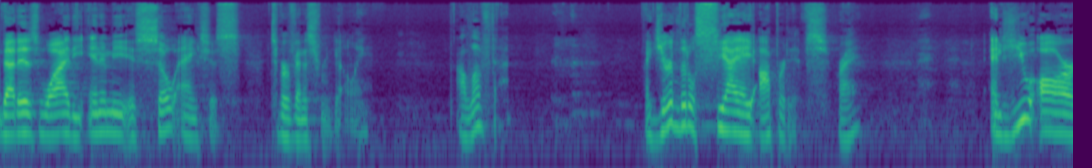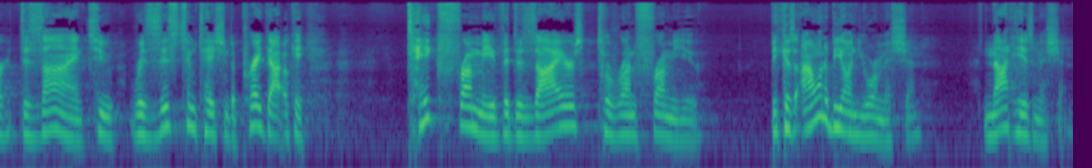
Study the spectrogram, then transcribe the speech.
That is why the enemy is so anxious to prevent us from going. I love that. Like you're little CIA operatives, right? And you are designed to resist temptation, to pray, God, okay, take from me the desires to run from you because I want to be on your mission, not his mission.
